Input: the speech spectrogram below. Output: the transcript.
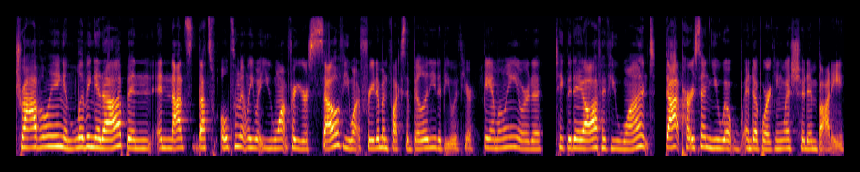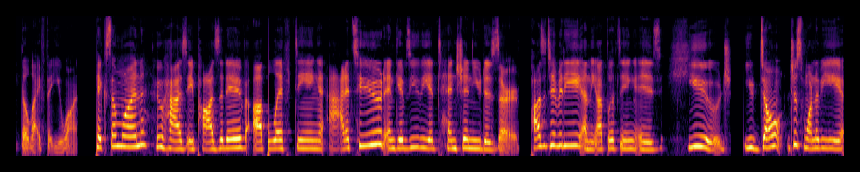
traveling and living it up and and that's that's ultimately what you want for yourself, you want freedom and flexibility to be with your family or to take the day off if you want. That person you end up working with should embody the life that you want. Pick someone who has a positive, uplifting attitude and gives you the attention you deserve. Positivity and the uplifting is huge. You don't just want to be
